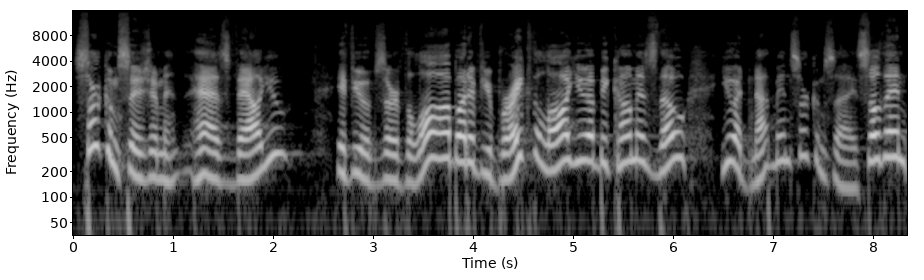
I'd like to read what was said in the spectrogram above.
Circumcision has value if you observe the law, but if you break the law, you have become as though you had not been circumcised. So then,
